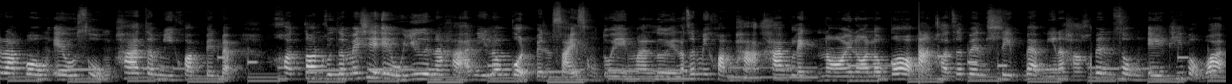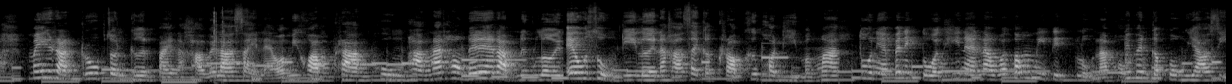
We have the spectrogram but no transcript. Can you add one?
กระโปรงเอวสูงผ้าจะมีความเป็นแบบ คอตตอนคือจะไม่ใช่เอวยืดนะคะ อันนี้เรากดเป็นไซส์ของตัวเองมาเลย แล้วจะมีความผ่าข้างเล็กน้อยเนาะ แล้วก็หลังเขาจะเป็นซิปแบบนี้นะคะ เป็นทรงเอที่บอกว่าไม่รัดรูปจนเกินไปนะคะ เวลาใส่แล้วมีความพรางพุงพรางหน้าท้องได้ระดับหนึ่งเลย เอวสูงดีเลยนะคะ ใส่กับครอปคือพอดีมากๆ ตัวนี้เป็นอีกตัวที่แนะนำว่าต้องมีติดกลุ่นะ เพราะที่เป็นกระโปรงยาวสี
